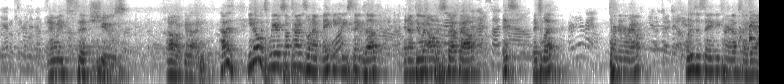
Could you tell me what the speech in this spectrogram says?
Yep, turn it up. And we said shoes. Oh God. How does you know it's weird sometimes when I'm making these things up and I'm doing all this stuff out. It's it's what? Turn it around. Turn it around? What does it say if you turn it upside down?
